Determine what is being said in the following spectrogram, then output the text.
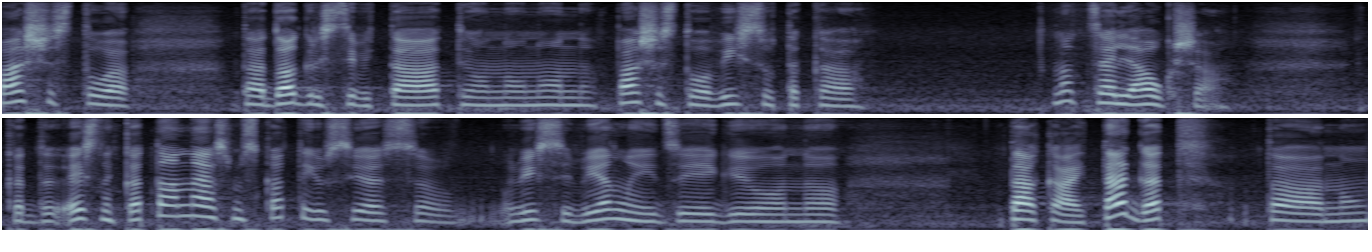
pašas to tādu agresivitāti un, un, un pašas to visu kā, nu, ceļ augšā. Kad es nekad tā neesmu skatījusies, visi vienlīdzīgi. Un, tā kā ir tagad, tā, nu,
